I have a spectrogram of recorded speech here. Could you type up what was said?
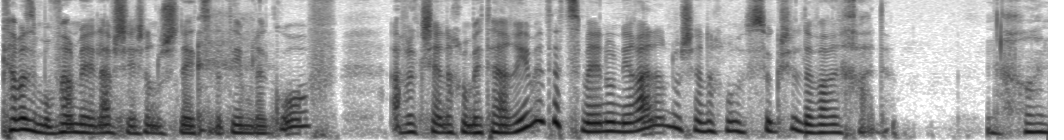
כמה זה מובן מאליו שיש לנו שני צדדים לגוף, אבל כשאנחנו מתארים את עצמנו, נראה לנו שאנחנו סוג של דבר אחד. נכון.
